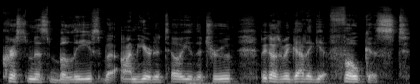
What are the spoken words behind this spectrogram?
Christmas beliefs, but I'm here to tell you the truth because we got to get focused.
